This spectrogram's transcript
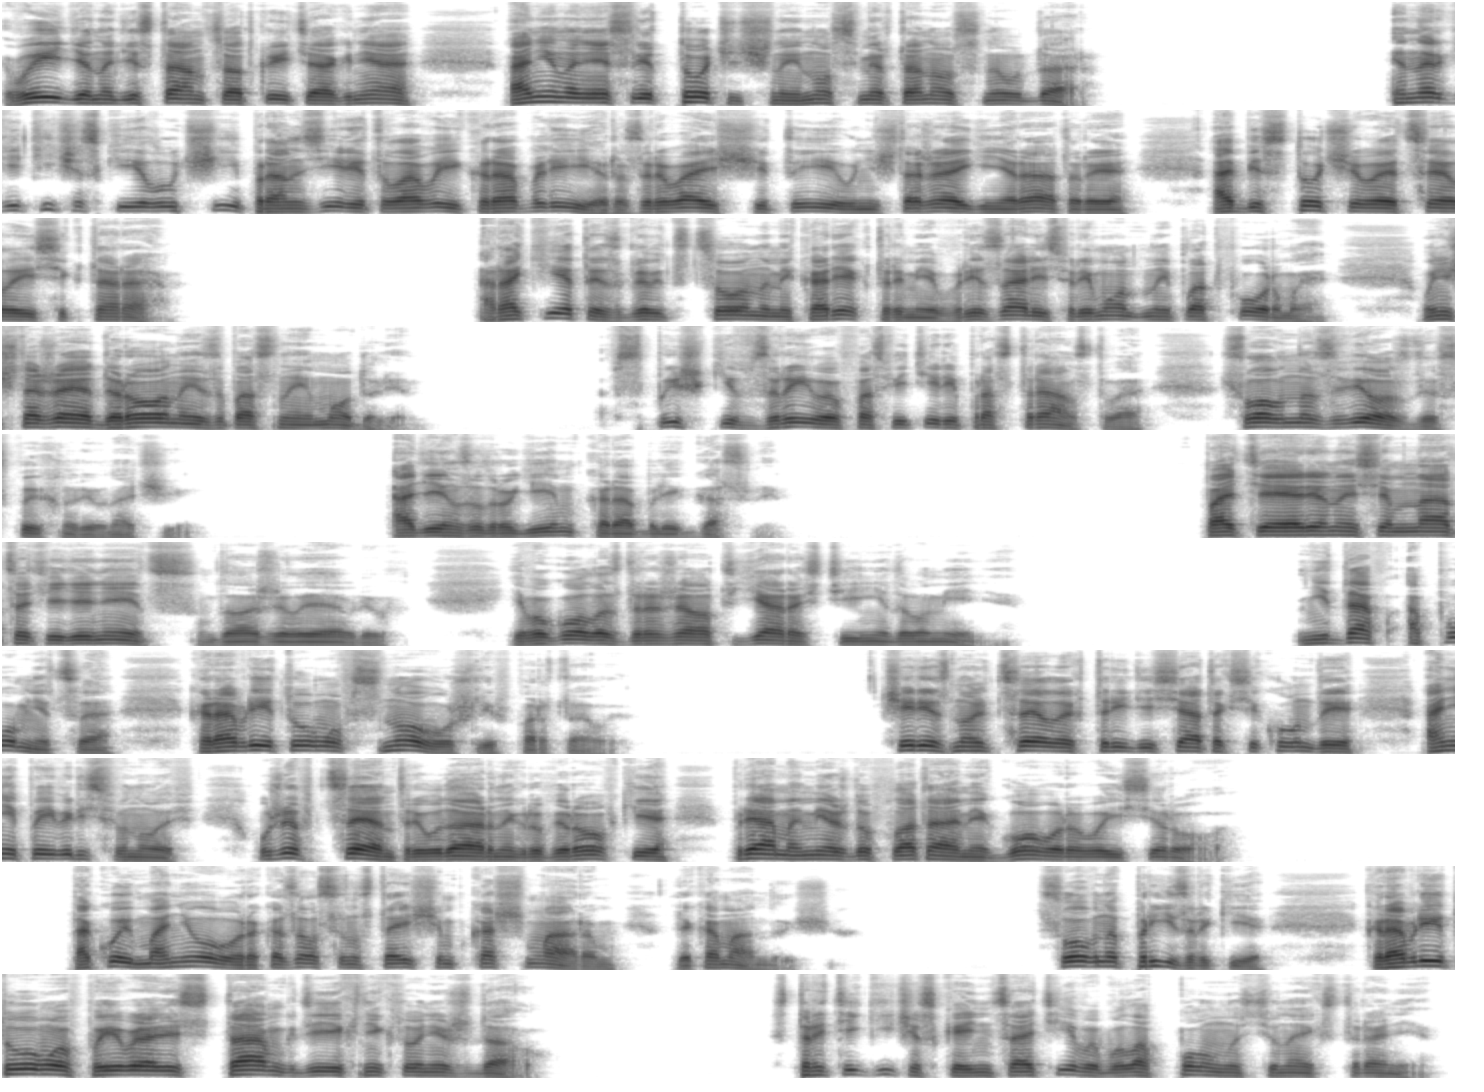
Выйдя на дистанцию открытия огня, они нанесли точечный, но смертоносный удар. Энергетические лучи пронзили тыловые корабли, разрывая щиты, уничтожая генераторы, обесточивая целые сектора. Ракеты с гравитационными корректорами врезались в ремонтные платформы, уничтожая дроны и запасные модули. Вспышки взрывов осветили пространство, словно звезды вспыхнули в ночи. Один за другим корабли гасли. «Потеряны семнадцать единиц», — доложил Явлев. Его голос дрожал от ярости и недоумения. Не дав опомниться, корабли Тумов снова ушли в порталы. Через 0,3 секунды они появились вновь, уже в центре ударной группировки, прямо между флотами Говорова и Серова. Такой маневр оказался настоящим кошмаром для командующих. Словно призраки, корабли Тумов появлялись там, где их никто не ждал. Стратегическая инициатива была полностью на их стороне.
